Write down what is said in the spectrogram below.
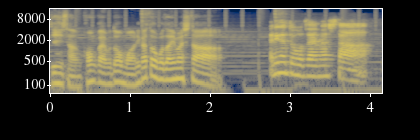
ジェニーさん、今回もどうもありがとうございました。ありがとうございました。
